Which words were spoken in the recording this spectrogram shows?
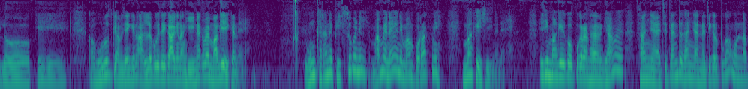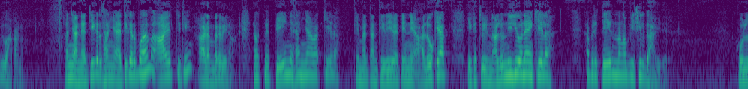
ලෝකේ. කවුරුත් කැමතිෙන් කියන අල්ලපු දෙය කාගෙන නම් හීනක බෑ. මගේ එක නෑ. උන් කරන්නේ පිස්සුමනේ. මම නෑනේ. මම පොරක්නේ මගේ හීන නෑ. ඉතින් මගේ කොප්පු කරන්න හදන ගියාම සංඥා ඇති තැනට සංඥා නැති කරපු ගමන් ඔන්න අපි වහකනවා. සංඥා නැති එකට සංඥා ඇති කරපුවාම ආයෙත් ඉතින් ආඩම්බර වෙනවා. නමුත් මේ පේන්නේ සංඥාවක් කියලා. එහෙම නැත්නම් තිරේ වැටෙන්නේ ආලෝකයක්. ඒක ඇතුලේ නලු නිලියෝ නැහැ කියලා. අපිට තේරෙනවා අපි විසිල් ගහවිද. කොල්ල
